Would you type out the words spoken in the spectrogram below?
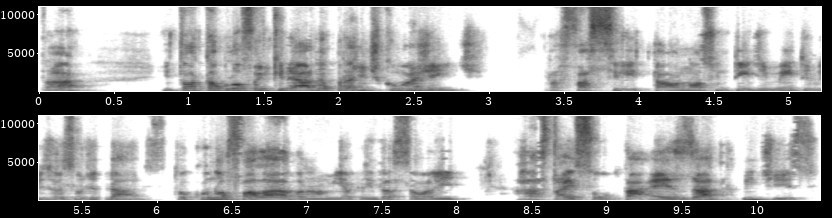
tá? Então, a Tableau foi criada para a gente como a gente, para facilitar o nosso entendimento e visualização de dados. Então, quando eu falava na minha apresentação ali, arrastar e soltar, é exatamente isso.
